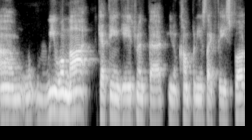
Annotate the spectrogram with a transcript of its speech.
um, we will not get the engagement that you know companies like Facebook,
